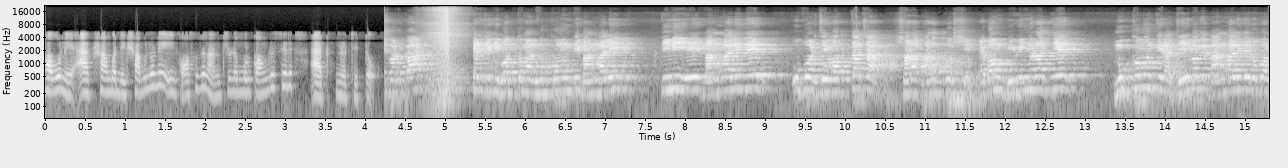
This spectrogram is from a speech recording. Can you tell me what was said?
ভবনে এক সাংবাদিক সম্মেলনে এই কথা জানান তৃণমূল কংগ্রেসের এক নেতৃত্ব। সরকার, যিনি বর্তমান মুখ্যমন্ত্রী বাঙালি, তিনি এই বাঙালিদের উপর যে অত্যাচার সারা ভারতবর্ষে এবং বিভিন্ন রাজ্যের মুখ্যমন্ত্রীরা যেভাবে বাঙালিদের উপর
